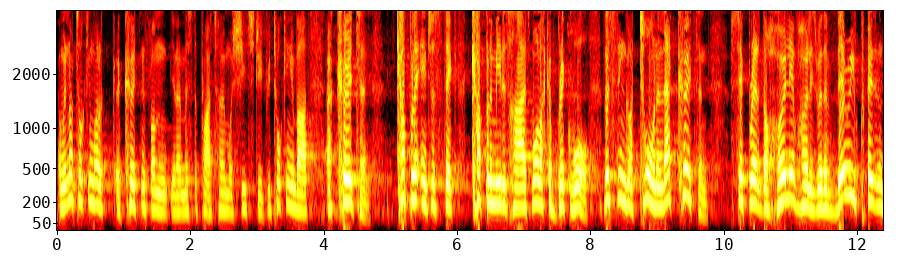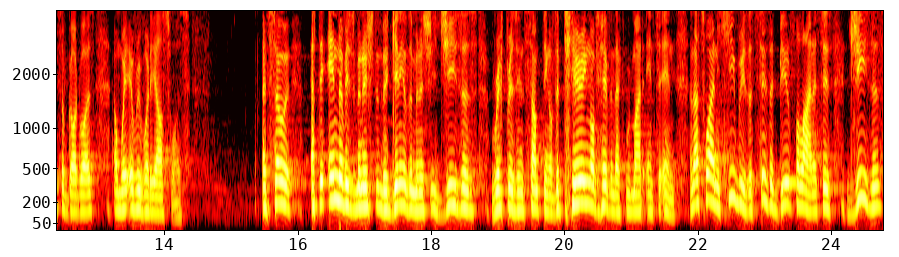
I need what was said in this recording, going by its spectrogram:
And we're not talking about a, a curtain from you know, Mr. Price Home or Sheet Street. We're talking about a curtain, couple of inches thick, couple of meters high. It's more like a brick wall. This thing got torn, and that curtain separated the Holy of Holies, where the very presence of God was, and where everybody else was. And so at the end of his ministry, the beginning of the ministry, Jesus represents something of the tearing of heaven that we might enter in. And that's why in Hebrews it says that beautiful line. It says, Jesus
